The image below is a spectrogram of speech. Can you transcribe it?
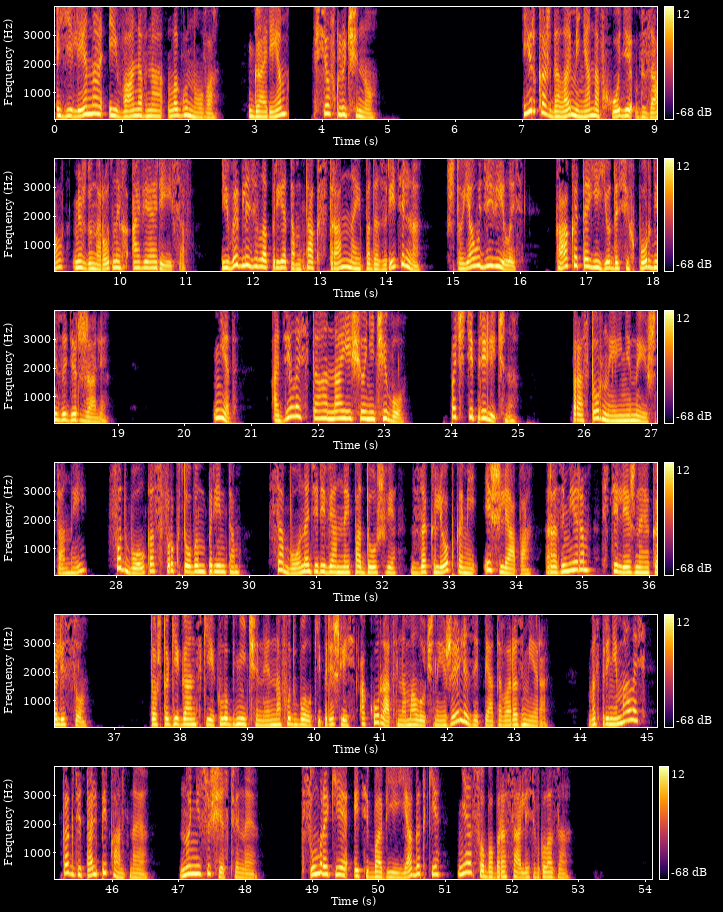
Елена Ивановна Лагунова. Гарем. Все включено. Ирка ждала меня на входе в зал международных авиарейсов и выглядела при этом так странно и подозрительно, что я удивилась, как это ее до сих пор не задержали. Нет, оделась-то она еще ничего, почти прилично. Просторные льняные штаны, футболка с фруктовым принтом, сабо на деревянной подошве с заклепками и шляпа размером с тележное колесо. То, что гигантские клубничины на футболке пришлись аккуратно на молочные железы пятого размера, воспринималось как деталь пикантная, но несущественная. В сумраке эти бабьи ягодки не особо бросались в глаза.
